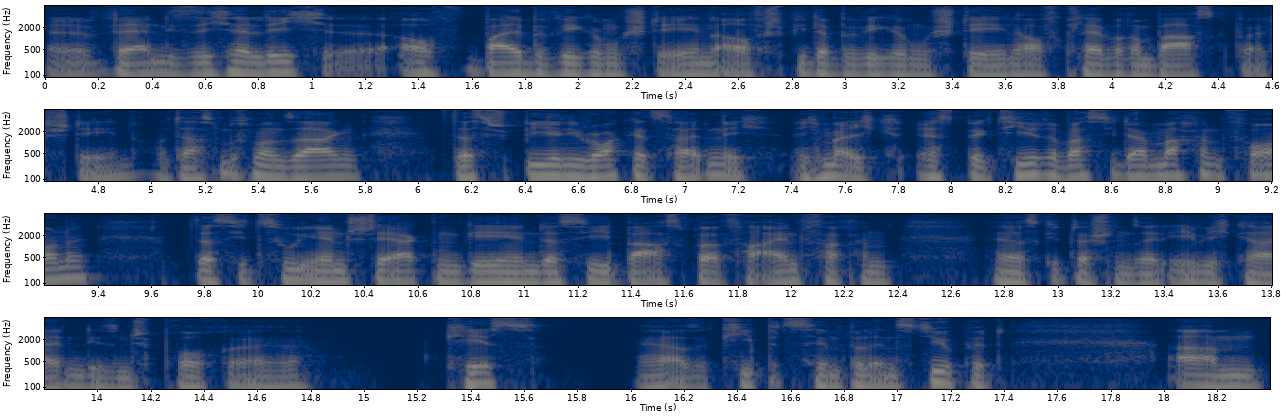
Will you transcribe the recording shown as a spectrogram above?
äh, werden die sicherlich äh, auf Ballbewegung stehen, auf Spielerbewegung stehen, auf cleverem Basketball stehen. Und das muss man sagen, das spielen die Rockets halt nicht. Ich meine, ich respektiere, was sie da machen vorne, dass sie zu ihren Stärken gehen, dass sie Basketball vereinfachen. Ja, es gibt ja schon seit Ewigkeiten diesen Spruch äh, KISS, ja, also keep it simple and stupid. Ähm,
